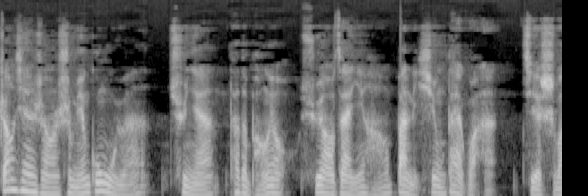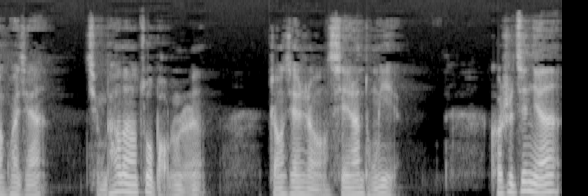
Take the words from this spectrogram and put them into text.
张先生是名公务员，去年他的朋友需要在银行办理信用贷款，借十万块钱，请他呢做保证人。张先生欣然同意。可是今年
